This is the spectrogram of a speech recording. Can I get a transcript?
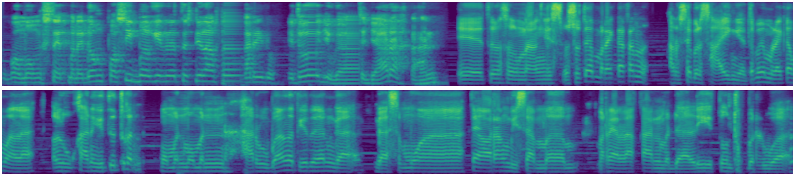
ngomong statementnya dong possible gitu terus dia langsung lari tuh itu juga sejarah kan Iya itu langsung nangis. Maksudnya mereka kan harusnya bersaing ya, tapi mereka malah pelukan gitu tuh kan momen-momen haru banget gitu kan. Gak nggak semua teh orang bisa merelakan medali itu untuk berdua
